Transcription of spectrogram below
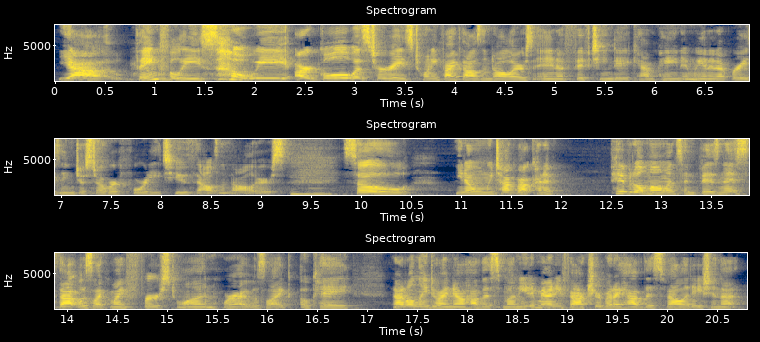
yeah, thankfully. So we our goal was to raise twenty five thousand dollars in a fifteen day campaign, and we ended up raising just over forty two thousand dollars. Mm-hmm. So you know when we talk about kind of pivotal moments in business, that was like my first one where I was like, okay, not only do I now have this money to manufacture, but I have this validation that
